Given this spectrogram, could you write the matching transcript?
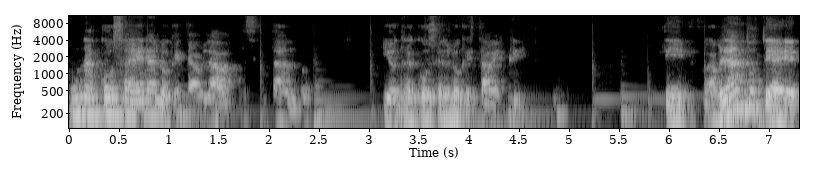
una cosa era lo que te hablaba presentando y otra cosa era lo que estaba escrito hablando, te,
